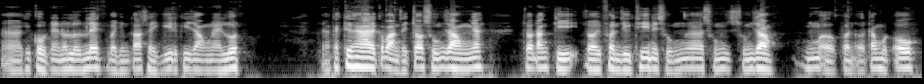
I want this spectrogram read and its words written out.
à, cái cột này nó lớn lên và chúng ta sẽ ghi được cái dòng này luôn. À, cách thứ hai là các bạn sẽ cho xuống dòng nhé cho đăng ký rồi phần dự thi này xuống à, xuống xuống dòng nhưng mà ở phần ở trong một ô.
